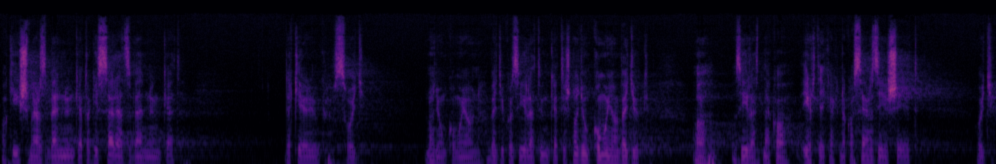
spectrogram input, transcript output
aki ismersz bennünket, aki szeretsz bennünket. De kérjük hogy nagyon komolyan vegyük az életünket, és nagyon komolyan vegyük a, az életnek, a értékeknek a szerzését, hogy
